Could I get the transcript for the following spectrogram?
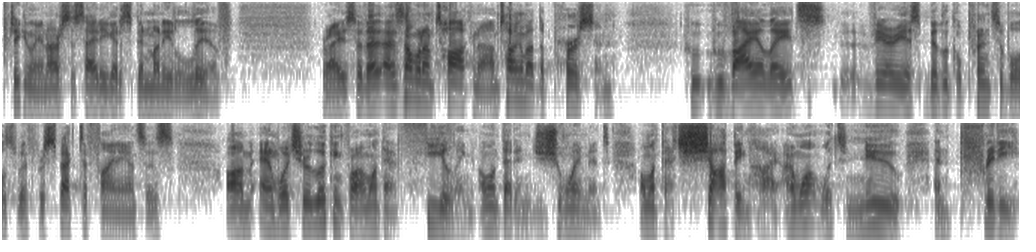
Particularly in our society, you got to spend money to live, right? So that, that's not what I'm talking about. I'm talking about the person who, who violates various biblical principles with respect to finances um, and what you're looking for. I want that feeling. I want that enjoyment. I want that shopping high. I want what's new and pretty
